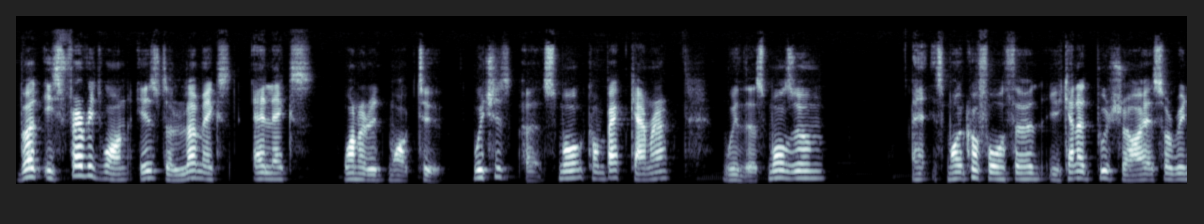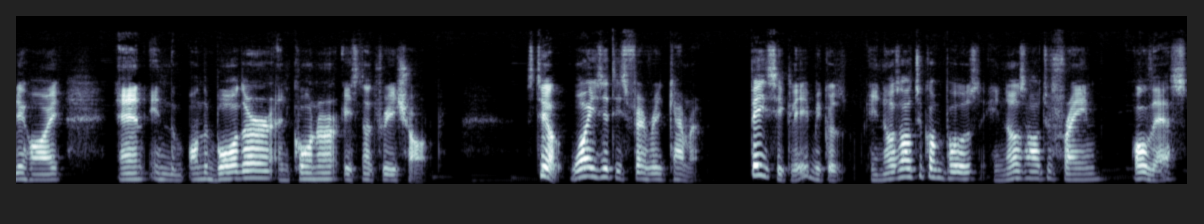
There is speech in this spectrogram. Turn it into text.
but his favorite one is the Lumix LX100 Mark II, which is a small compact camera with a small zoom, it's micro four third. You cannot push the ISO really high, and in the on the border and corner, it's not really sharp. Still, why is it his favorite camera? Basically, because he knows how to compose, he knows how to frame, all this.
